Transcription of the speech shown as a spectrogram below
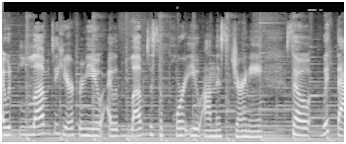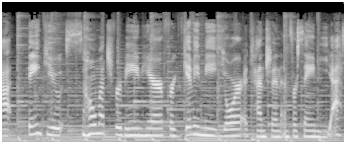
I would love to hear from you. I would love to support you on this journey. So, with that, thank you so much for being here, for giving me your attention, and for saying yes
